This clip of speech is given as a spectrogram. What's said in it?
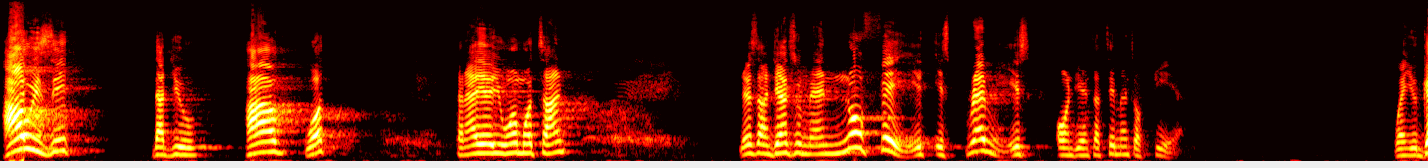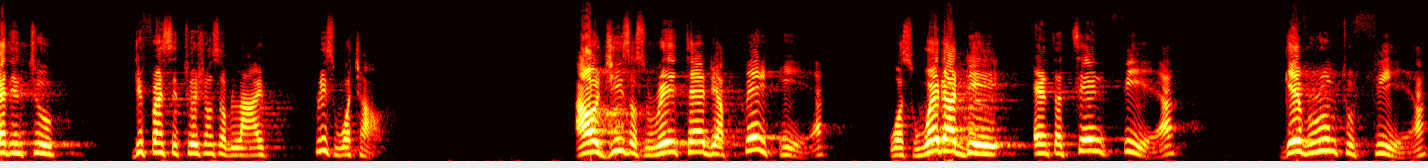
How is it that you have what? Can I hear you one more time? Ladies and gentlemen, no faith is premised on the entertainment of fear. When you get into different situations of life, please watch out. How Jesus rated their faith here was whether they entertained fear, gave room to fear,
